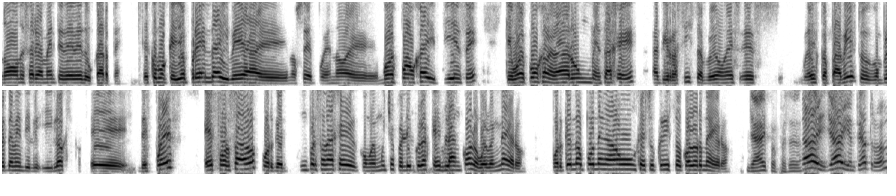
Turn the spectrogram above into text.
no necesariamente debe educarte. Es como que yo prenda y vea, eh, no sé, pues, ¿no? Eh, Bob Esponja y piense que Bob Esponja me va a dar un mensaje antirracista, pero es, es, es para mí esto es completamente ilógico. Eh, después, es forzado porque un personaje, como en muchas películas, que es blanco, lo vuelven negro. ¿Por qué no ponen a un Jesucristo color negro? Ya hay, pues, pues Ya ya hay en teatro, ¿eh?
